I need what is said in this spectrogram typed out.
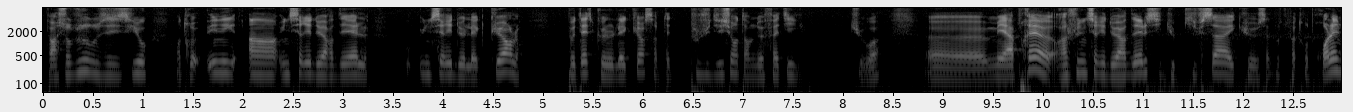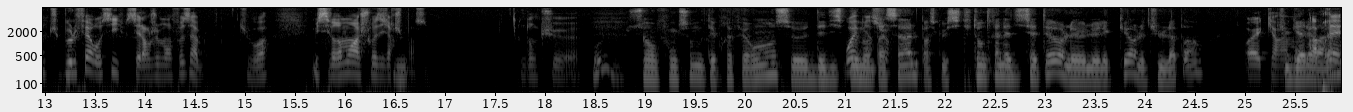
enfin surtout sur tes ischios, entre une, une série de RDL ou une série de leg curl, peut-être que le leg curl sera peut-être plus judicieux en termes de fatigue. Tu vois. Euh, mais après, euh, rajouter une série de RDL si tu kiffes ça et que ça ne pose pas trop de problèmes, tu peux le faire aussi. C'est largement faisable. Tu vois. Mais c'est vraiment à choisir, je mm. pense. Donc, euh, c'est en fonction de tes préférences, euh, des dispos dans ta salle, parce que si tu t'entraînes à 17h, le, le lecteur, tu l'as pas. Hein. Ouais, carrément. Tu après,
